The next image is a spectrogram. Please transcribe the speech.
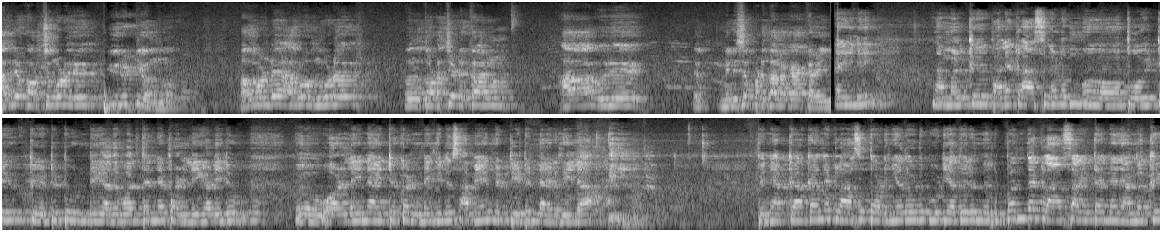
അതിന് കുറച്ചും കൂടെ ഒരു പ്യൂരിറ്റി വന്നു. അതുകൊണ്ട് അത് ഒന്നുകൂടെ തുടച്ചെടുക്കാനും ആ ഒരു മിനുസപ്പെടുത്താനൊക്കെ കഴിഞ്ഞു. നമ്മൾക്ക് പല ക്ലാസ്സുകളും പോയിട്ട് കേട്ടിട്ടുണ്ട്. അതുപോലെ തന്നെ പള്ളികളിലും ഓൺലൈനായിട്ടൊക്കെ ഉണ്ടെങ്കിലും സമയം കിട്ടിയിട്ടുണ്ടായിരുന്നില്ല. പിന്നെ അക്കാക്കാന്റെ ക്ലാസ് തുടങ്ങിയതോടുകൂടി അതൊരു നിർബന്ധ ക്ലാസ്സായിട്ട് തന്നെ ഞങ്ങൾക്ക്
